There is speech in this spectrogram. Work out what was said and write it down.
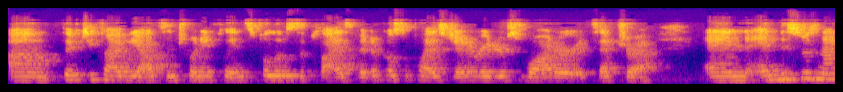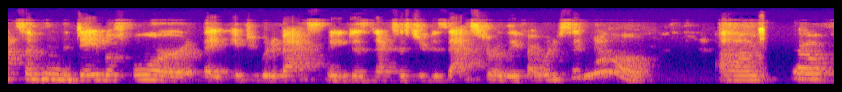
um, 55 yachts and 20 planes full of supplies, medical supplies, generators, water, etc. And and this was not something the day before that if you would have asked me, does Nexus do disaster relief? I would have said no. Um, so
